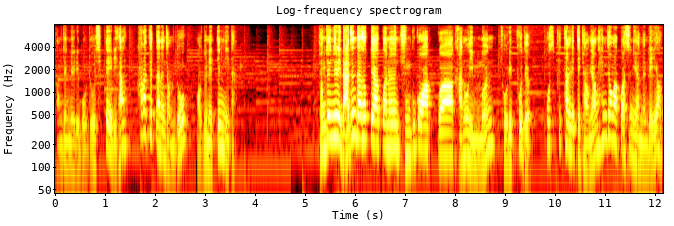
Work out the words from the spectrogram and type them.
경쟁률이 모두 10대 1 이상 하락했다는 점도 어, 눈에 띕니다. 경쟁률이 낮은 다섯 개 학과는 중국어학과, 간호인문, 조리푸드, 호스피탈리티 경영, 행정학과 순이었는데요.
